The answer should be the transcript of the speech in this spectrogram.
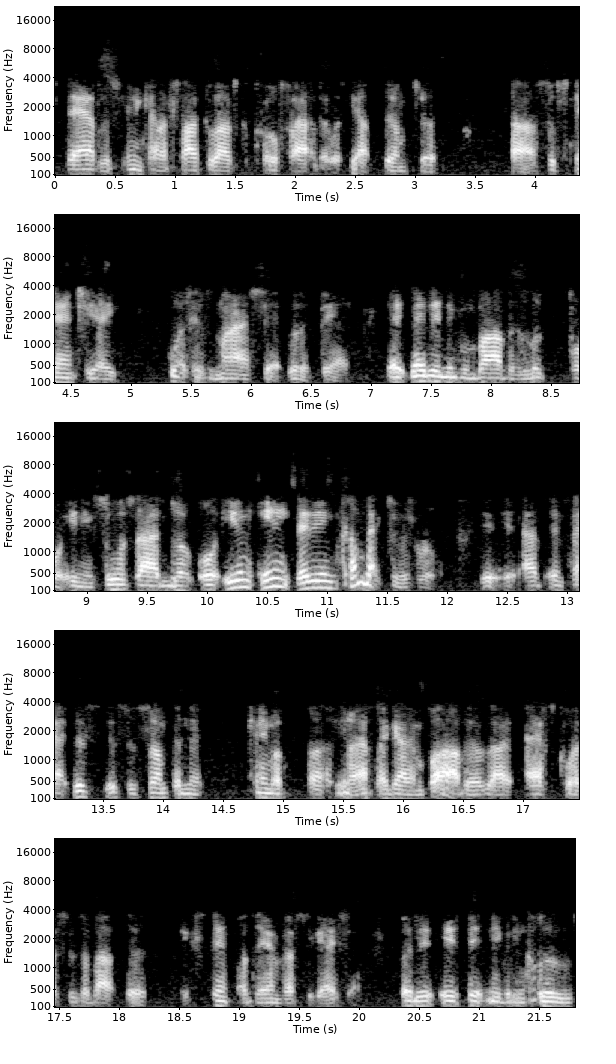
establish any kind of psychological profile that would help them to uh, substantiate what his mindset would have been. They, they didn't even bother to look for any suicide note or even any. They didn't even come back to his room. It, it, I, in fact, this this is something that came up, uh, you know, after I got involved, as I asked questions about the extent of their investigation. But it, it didn't even include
